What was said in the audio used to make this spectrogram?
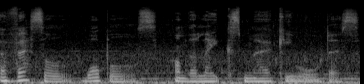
A vessel wobbles on the lake's murky waters.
